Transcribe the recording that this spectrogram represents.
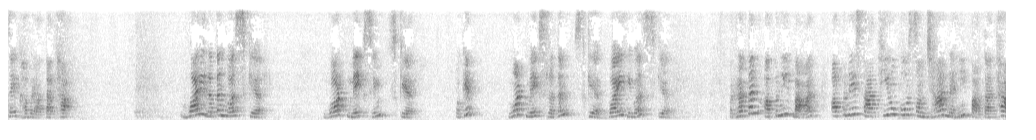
से घबराता था? Why Ratan was scared? What makes him scared? Okay? What makes Ratan scared? Why he was scared? रतन अपनी बात अपने साथियों को समझा नहीं पाता था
